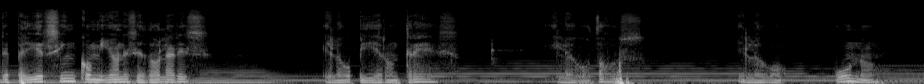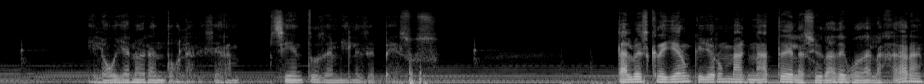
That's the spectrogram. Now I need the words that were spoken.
de pedir 5 millones de dólares y luego pidieron 3 y luego 2 y luego 1 y luego ya no eran dólares, eran cientos de miles de pesos. Tal vez creyeron que yo era un magnate de la ciudad de Guadalajara,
